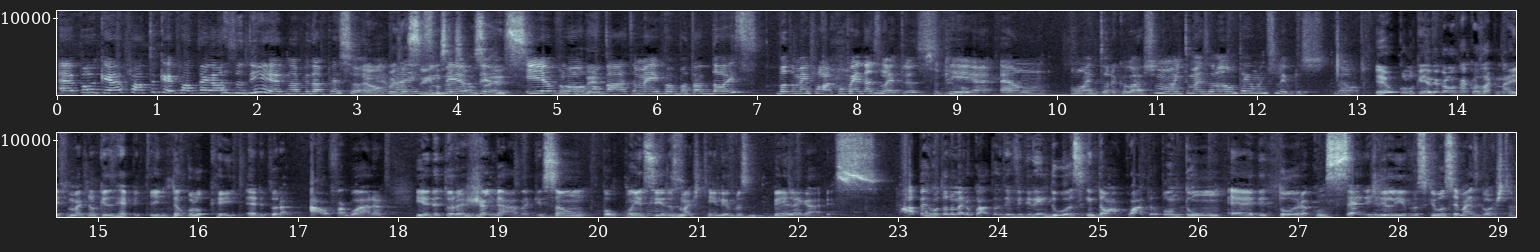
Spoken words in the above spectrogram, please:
É porque falta o quê? Falta o negócio do dinheiro na vida da pessoa. É uma né? coisa Mas, assim, não sei se meu vocês Deus. E eu vou roubar também, vou botar dois. Vou também falar a Companhia das Letras, Sempre que é, é um- uma editora que eu gosto muito, mas eu não tenho muitos livros dela. Eu coloquei, eu ia colocar Kozak Naif, mas não quis repetir. Então eu coloquei editora Alfaguara e editora Jangada, que são pouco conhecidas, mas tem livros bem legais. A pergunta número 4 é dividida em duas. Então a 4.1 é a editora com séries de livros que você mais gosta.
